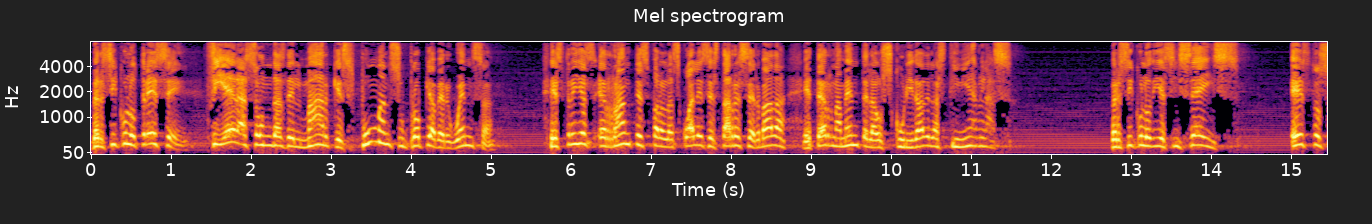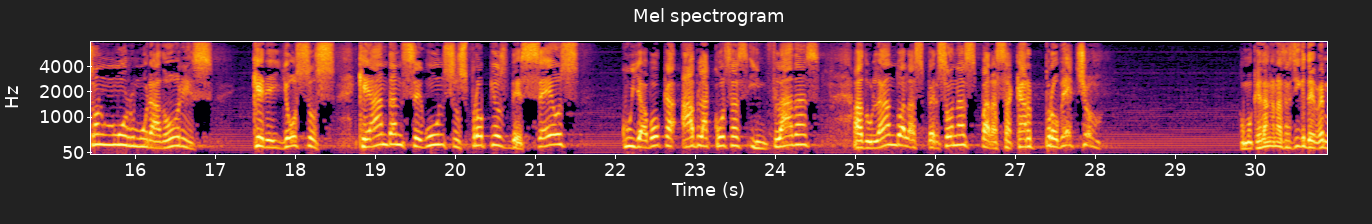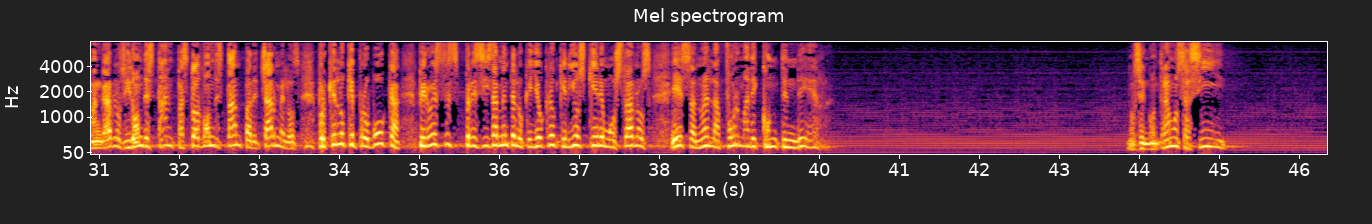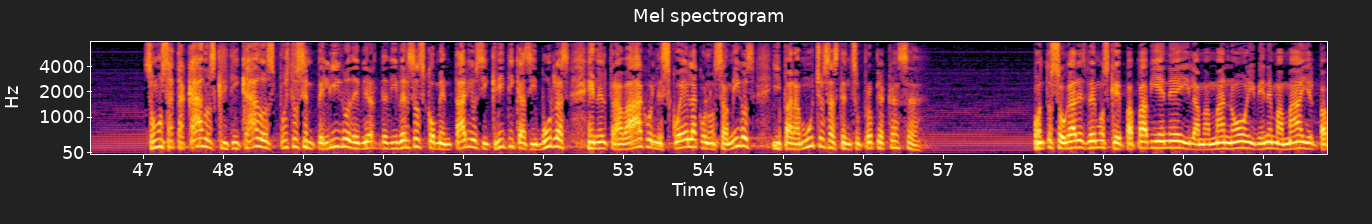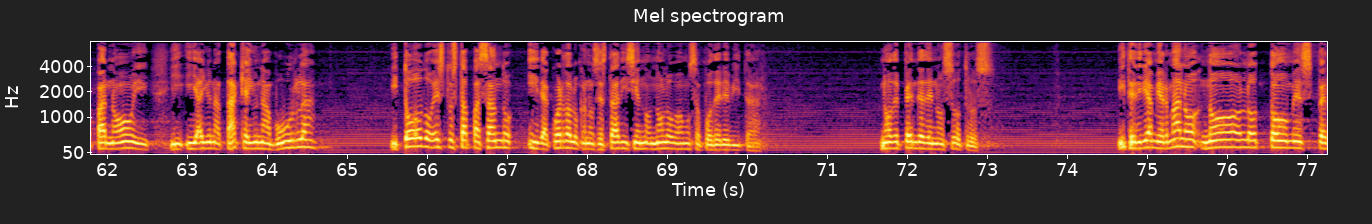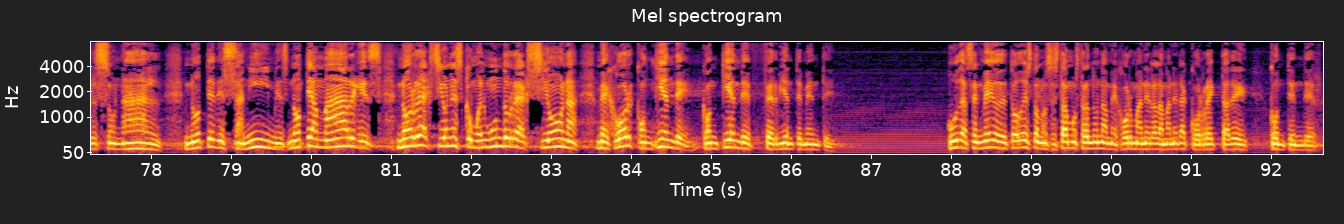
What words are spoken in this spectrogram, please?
Versículo 13, fieras ondas del mar que espuman su propia vergüenza, estrellas errantes para las cuales está reservada eternamente la oscuridad de las tinieblas. Versículo 16, estos son murmuradores querellosos, que andan según sus propios deseos, cuya boca habla cosas infladas, adulando a las personas para sacar provecho. Como que dan ganas así de remangarnos. ¿Y dónde están, pastor? ¿Dónde están para echármelos? Porque es lo que provoca. Pero esto es precisamente lo que yo creo que Dios quiere mostrarnos. Esa no es la forma de contender. Nos encontramos así somos atacados, criticados, puestos en peligro de, diversos comentarios y críticas y burlas en el trabajo, en la escuela, con los amigos y para muchos hasta en su propia casa. ¿Cuántos hogares vemos que papá viene y la mamá no, y viene mamá y el papá no, y, y hay un ataque, hay una burla? Y todo esto está pasando y de acuerdo a lo que nos está diciendo, no lo vamos a poder evitar. No depende de nosotros. Y te diría mi hermano, no lo tomes personal, no te desanimes, no te amargues, no reacciones como el mundo reacciona, mejor contiende, contiende fervientemente. Judas en medio de todo esto nos está mostrando una mejor manera, la manera correcta de contender.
